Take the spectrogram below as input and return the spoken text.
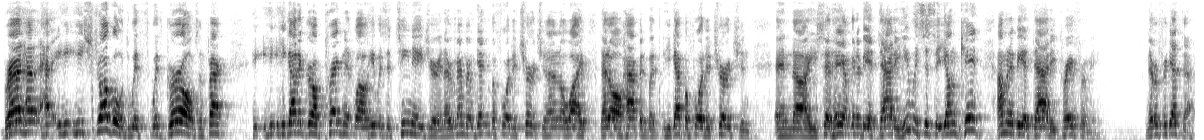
Brad had, had he, he struggled with, with girls. In fact, he, he, got a girl pregnant while he was a teenager. And I remember him getting before the church, and I don't know why that all happened, but he got before the church and, and uh, he said, Hey, I'm going to be a daddy. He was just a young kid. I'm going to be a daddy. Pray for me. Never forget that.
